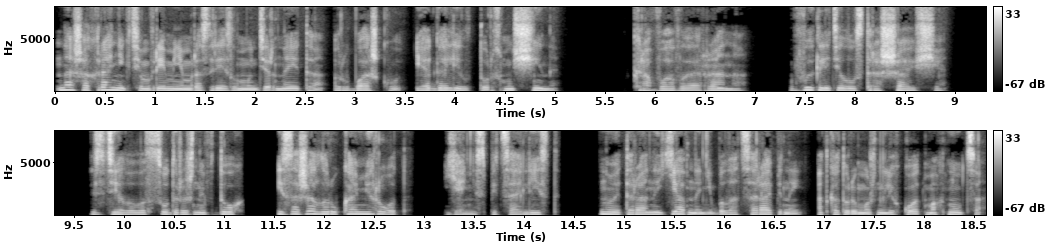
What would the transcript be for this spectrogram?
Наш охранник тем временем разрезал мундир Нейта, рубашку и оголил торс мужчины. Кровавая рана выглядела устрашающе. Сделала судорожный вдох и зажала руками рот. Я не специалист, но эта рана явно не была царапиной, от которой можно легко отмахнуться.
